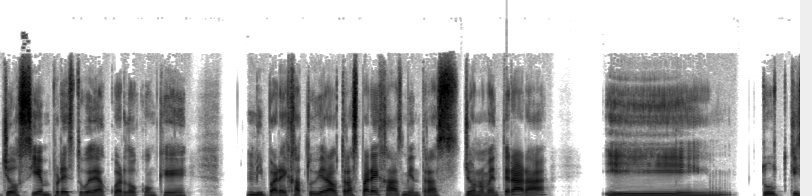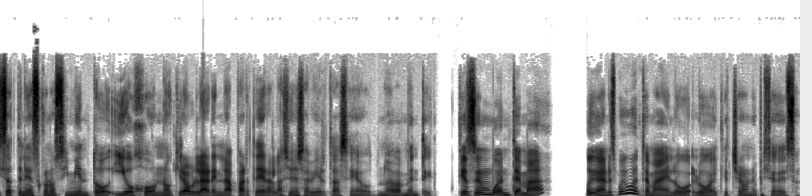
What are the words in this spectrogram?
yo siempre estuve de acuerdo con que mi pareja tuviera otras parejas mientras yo no me enterara y tú quizá tenías conocimiento y ojo, no quiero hablar en la parte de relaciones abiertas, ¿eh? nuevamente, que es un buen tema, Oigan, es muy buen tema, ¿eh? luego, luego hay que echar un episodio de eso.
